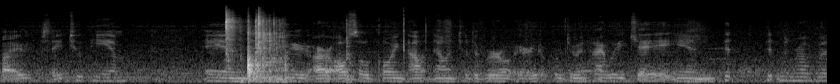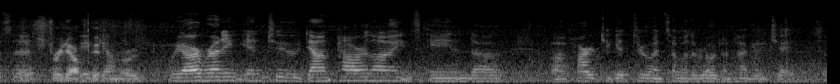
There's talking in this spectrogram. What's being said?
by, say, two PM. And we are also going out now into the rural area. We're doing Highway J in Pitt- Pittman Road, was it? Straight out Yeah. Pittman Road. We are running into down power lines and uh, uh, hard to get through on some of the road on Highway J. So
